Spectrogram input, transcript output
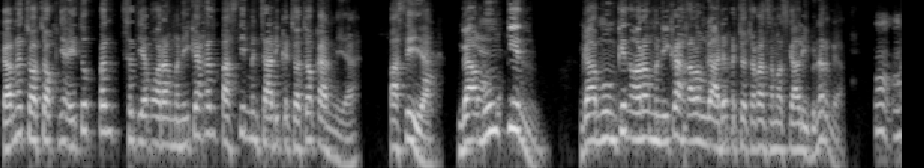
Karena cocoknya itu kan setiap orang menikah kan pasti mencari kecocokan ya. Pasti ya. Nggak ya. mungkin. Nggak mungkin orang menikah kalau nggak ada kecocokan sama sekali. Benar nggak? Mm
